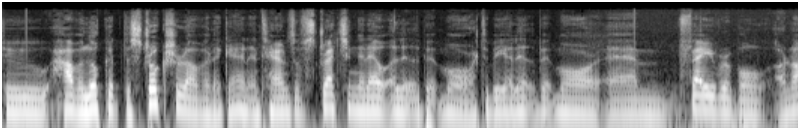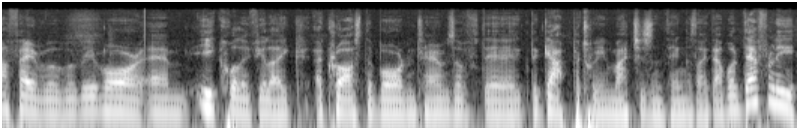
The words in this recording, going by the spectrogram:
to have a look at the structure of it again in terms of stretching it out a little bit more to be a little bit more um, favourable or not favourable, but be more um, equal, if you like, across the board in terms of the the gap between matches and things like that. But definitely.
